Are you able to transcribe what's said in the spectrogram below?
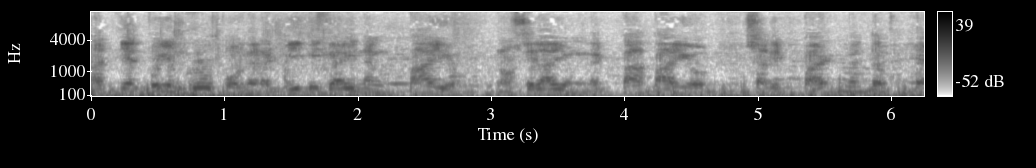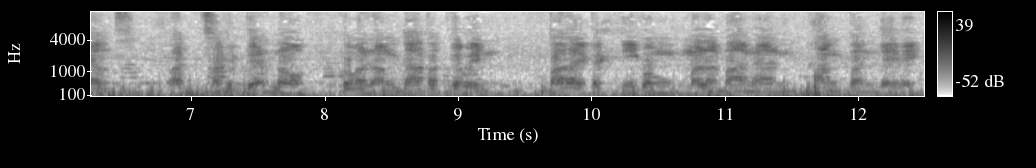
at yan po yung grupo na nagbibigay ng payo. No? Sila yung nagpapayo sa Department of Health at sa gobyerno kung ano ang dapat gawin para epektibong malabanan ang pandemic.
